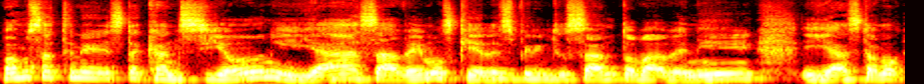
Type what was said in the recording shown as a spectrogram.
vamos a tener esta canción y ya sabemos que el Espíritu Santo va a venir y ya estamos,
